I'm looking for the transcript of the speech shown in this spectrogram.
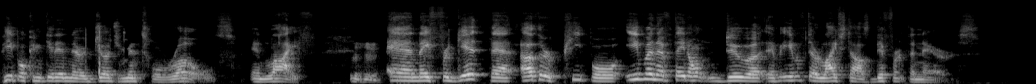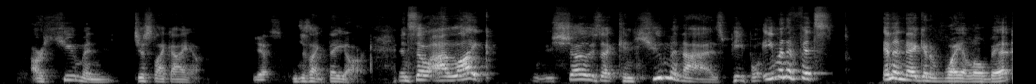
people can get in their judgmental roles in life. Mhm. and they forget that other people, even if they don't do a, if, even if their lifestyle is different than theirs, are human just like I am, Yes, just like they are. And so I like shows that can humanize people, even if it's in a negative way a little bit,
